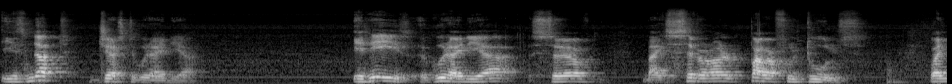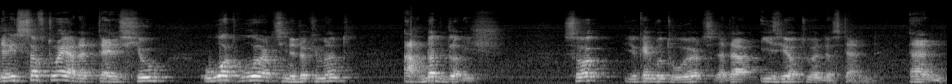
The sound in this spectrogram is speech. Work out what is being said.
is not just a good idea. It is a good idea served by several powerful tools. Well, there is software that tells you what words in a document are not Globish. So you can go to words that are easier to understand. And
